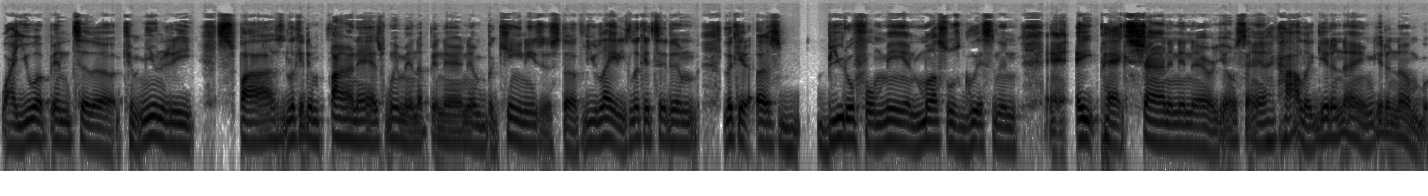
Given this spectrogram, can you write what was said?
while you up into the community spas look at them fine ass women up in there in them bikinis and stuff. You ladies look at them look at us beautiful men muscles glistening and eight packs shining in there you know what i'm saying? Holler get a name get a number.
